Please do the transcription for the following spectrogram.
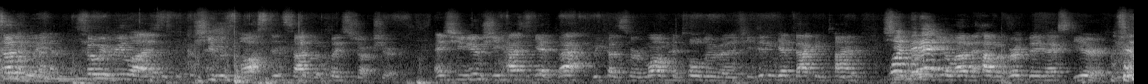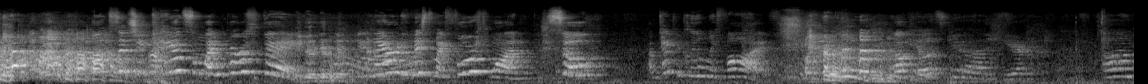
Suddenly, Zoe realized she was lost inside the play structure. And she knew she had to get back because her mom had told her that if she didn't get back in time, she One wouldn't minute. be allowed to have a birthday next year. Mom said she canceled my birthday. And I already missed my fourth one. So, I'm technically only five. okay, let's get out of here. Um.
